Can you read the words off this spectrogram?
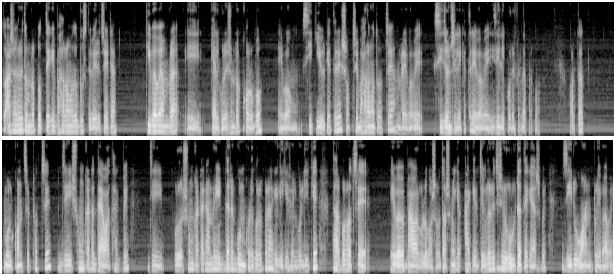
তো আশা করি তোমরা প্রত্যেকে ভালো মতো বুঝতে পেরেছ এটা। কীভাবে আমরা এই ক্যালকুলেশনটা করব এবং সিকিউর ক্ষেত্রে সবচেয়ে ভালো মতো হচ্ছে আমরা এভাবে সৃজনশীলের ক্ষেত্রে এভাবে ইজিলি করে ফেলতে পারব। অর্থাৎ মূল কনসেপ্ট হচ্ছে যেই সংখ্যাটা দেওয়া থাকবে, যেই পুরো সংখ্যাটাকে আমরা এইট দ্বারা গুণ করে করে করে আগে লিখে ফেলব, লিখে তারপর হচ্ছে এভাবে পাওয়ারগুলো বসাবো। দশমিকের আগের যেগুলো রয়েছে সেগুলো উল্টা থেকে আসবে। জিরো ওয়ান টু এভাবে।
